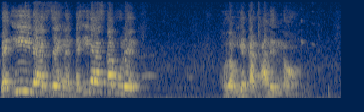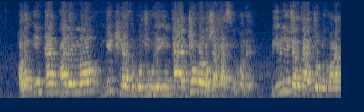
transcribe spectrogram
بعید از ذهن بعید از قبوله. خدا میگه قد علمنا. حالا این قد علمنا یکی از وجوه این تعجب را مشخص می‌کنه. بگی ببینید چرا تعجب می‌کنن؟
